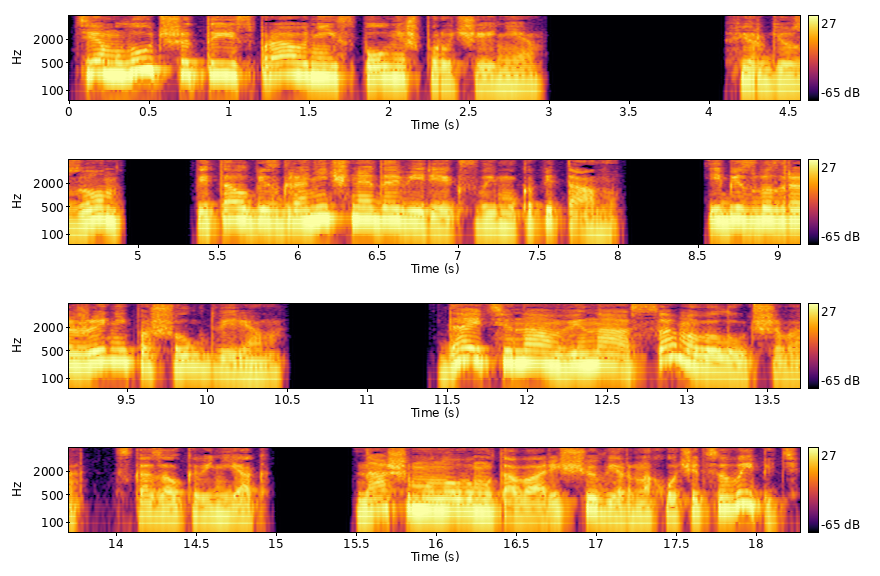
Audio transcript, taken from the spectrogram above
«Тем лучше ты исправнее исполнишь поручение». Фергюзон питал безграничное доверие к своему капитану и без возражений пошел к дверям. «Дайте нам вина самого лучшего», — сказал Ковиньяк. «Нашему новому товарищу верно хочется выпить».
